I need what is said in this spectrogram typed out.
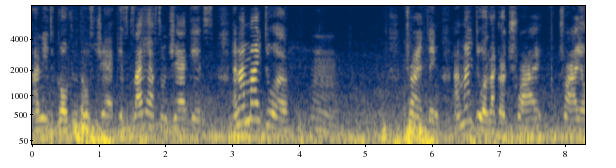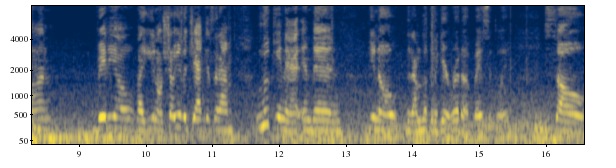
I need to go through those jackets because I have some jackets, and I might do a hmm, try and think. I might do a like a try try on video, like you know, show you the jackets that I'm looking at, and then you know, that I'm looking to get rid of, basically. So,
